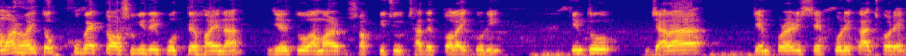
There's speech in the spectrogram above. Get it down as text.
আমার হয়তো খুব একটা অসুবিধেই পড়তে হয় না, যেহেতু আমার সব কিছু ছাদের তলায় করি। কিন্তু যারা টেম্পোরারি সেট করে কাজ করেন,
